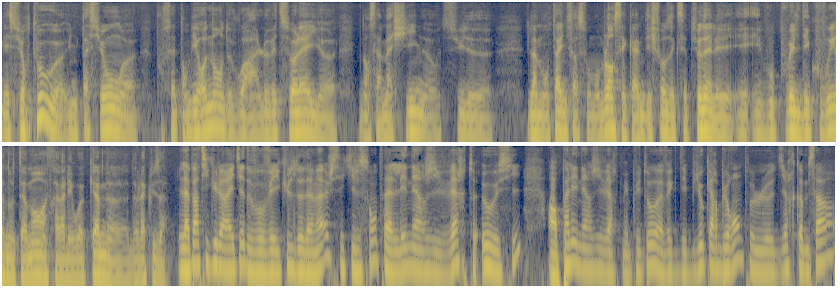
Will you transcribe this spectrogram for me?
mais surtout une passion pour cet environnement, de voir un lever de soleil dans sa machine au-dessus de, de, la montagne face au Mont Blanc, c'est quand même des choses exceptionnelles. Et, et, et, vous pouvez le découvrir notamment à travers les webcams de la Clusa. La particularité de vos véhicules de damage, c'est qu'ils sont à l'énergie verte eux aussi. Alors pas l'énergie verte, mais plutôt avec des biocarburants, on peut le dire comme ça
